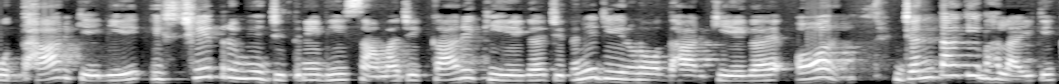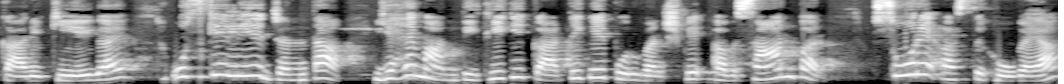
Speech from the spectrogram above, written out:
उद्धार के लिए इस क्षेत्र में जितने भी सामाजिक कार्य किए गए, जितने जीर्णोद्धार किए गए और जनता की भलाई के कार्य किए गए, उसके लिए जनता यह मानती थी कि कार्तिकेय पूर्ववंश के अवसान पर सूर्य अस्त हो गया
